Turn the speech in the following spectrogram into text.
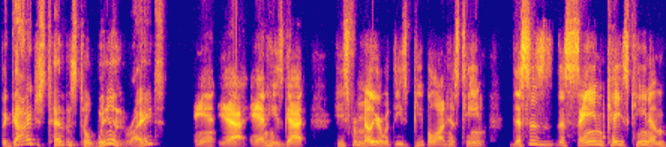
the guy just tends to win, right? And yeah, and he's got he's familiar with these people on his team. This is the same Case Keenum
